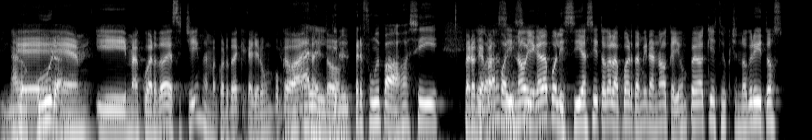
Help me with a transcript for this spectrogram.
Una locura. Eh, y me acuerdo de ese chisme. Me acuerdo de que cayeron un poco de No, vale, y todo. tiró el perfume para abajo así. Pero ¿qué la pasa si no? Llega la policía así, toca la puerta. Mira, no, que hay un pedo aquí, estoy escuchando gritos.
